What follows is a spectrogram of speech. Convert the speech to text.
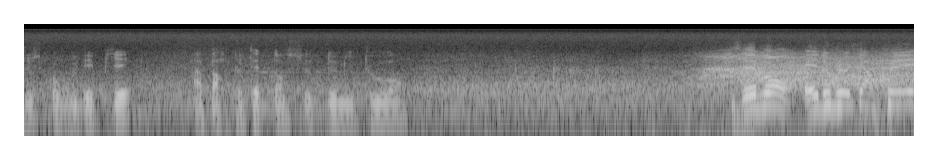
jusqu'au bout des pieds, à part peut-être dans ce demi-tour. C'est bon. Et double carpé,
